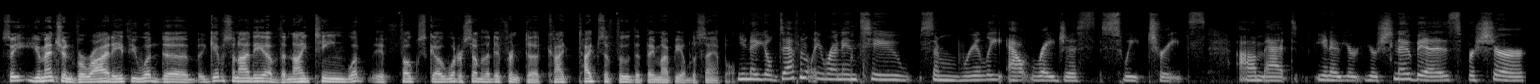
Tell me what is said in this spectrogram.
So you mentioned variety. If you would uh, give us an idea of the 19, what if folks go? What are some of the different uh, ki- types of food that they might be able to sample? You know, you'll definitely run into some really outrageous sweet treats um, at you know your your snow biz for sure.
